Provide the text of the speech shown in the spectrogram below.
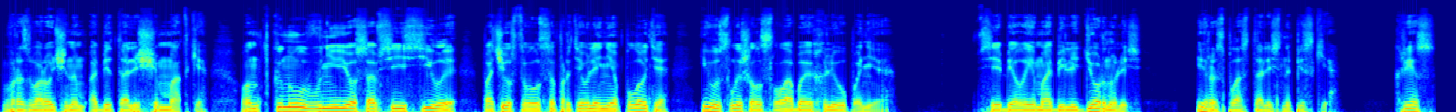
в развороченном обиталище матки. Он ткнул в нее со всей силы, почувствовал сопротивление плоти и услышал слабое хлюпанье. Все белые мобили дернулись и распластались на песке. Крес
